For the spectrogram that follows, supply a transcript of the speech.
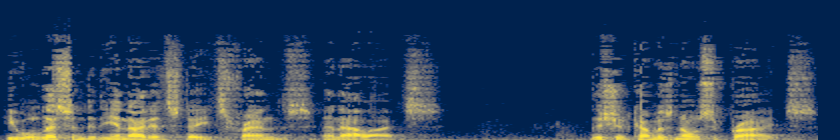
he will listen to the United States' friends and allies. This should come as no surprise.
